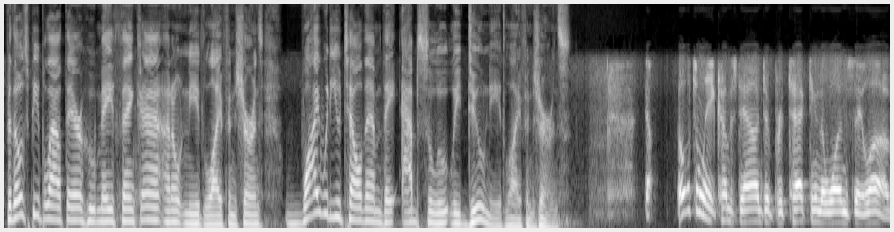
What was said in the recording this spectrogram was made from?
For those people out there who may think, eh, I don't need life insurance, why would you tell them they absolutely do need life insurance? ultimately it comes down to protecting the ones they love.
